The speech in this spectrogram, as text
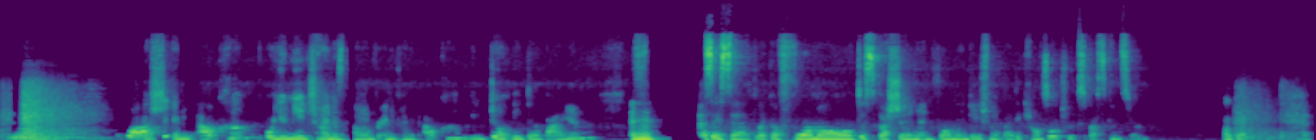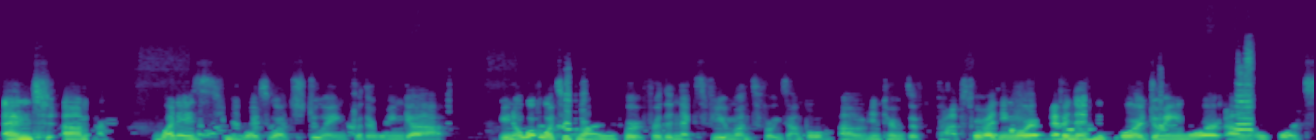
can't quash any outcome, or you need China's buy-in for any kind of outcome, you don't need their buy-in. Mm-hmm. As I said, like a formal discussion and formal engagement by the council to express concern. Okay. And um, what is Human Rights Watch doing for the Rohingya you know, what, what's your plan for, for the next few months, for example, um, in terms of perhaps providing more evidence or doing more um, reports?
